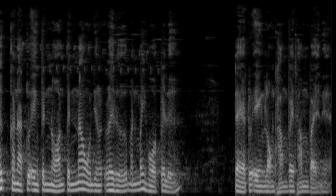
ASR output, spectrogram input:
นึกขนาดตัวเองเป็นหนอนเป็นเน่าเลยหรือ มันไม่โหดไปหรือ แต่ตัวเองลองทำไปทำไปเนี่ย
